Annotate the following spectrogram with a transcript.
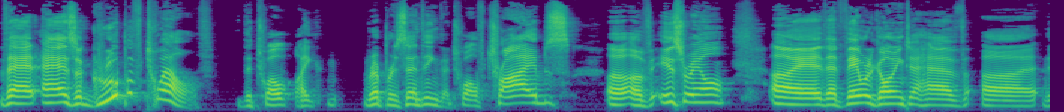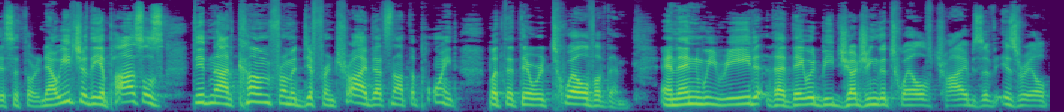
that as a group of twelve the 12, like representing the 12 tribes uh, of Israel, uh, that they were going to have uh, this authority. Now, each of the apostles did not come from a different tribe. That's not the point, but that there were 12 of them. And then we read that they would be judging the 12 tribes of Israel.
